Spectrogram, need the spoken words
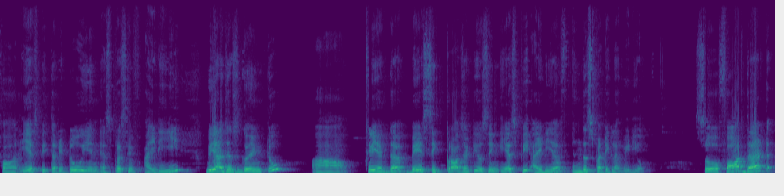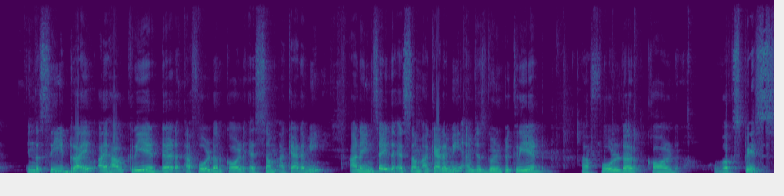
for ESP32 in Espressif IDE, we are just going to uh, create the basic project using ESP IDF in this particular video. So for that, in the C drive, I have created a folder called SM Academy and inside the SM Academy, I'm just going to create a folder called workspace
